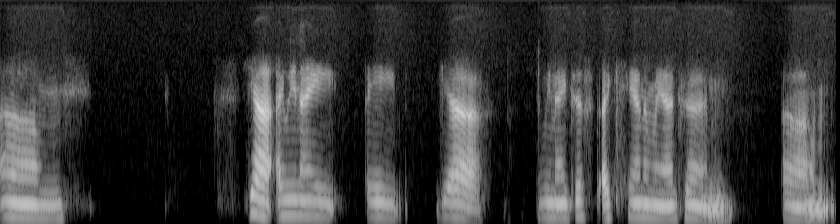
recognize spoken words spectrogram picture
Um, yeah, I mean, I, I, yeah, I mean, I just I can't imagine um,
